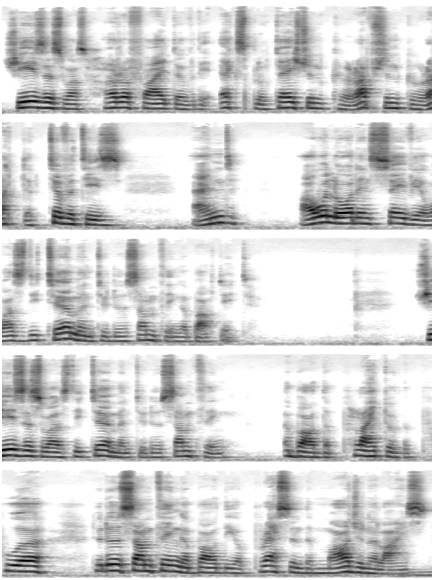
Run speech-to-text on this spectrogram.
Jesus was horrified over the exploitation, corruption, corrupt activities, and our Lord and Savior was determined to do something about it. Jesus was determined to do something about the plight of the poor, to do something about the oppressed and the marginalized,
